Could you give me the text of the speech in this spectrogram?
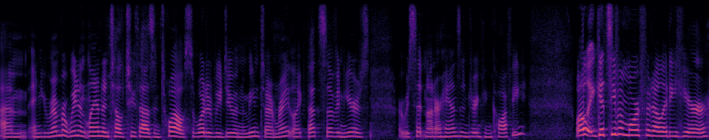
Um, and you remember we didn't land until 2012, so what did we do in the meantime, right? Like that's seven years Are we sitting on our hands and drinking coffee? Well, it gets even more fidelity here.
